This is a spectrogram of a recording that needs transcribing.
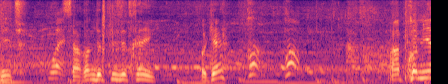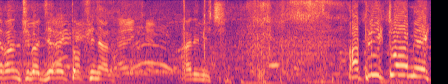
Mitch, c'est un run de plus de training, ok? Un premier run, tu vas direct en finale. Allez, Mitch. Applique-toi, mec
